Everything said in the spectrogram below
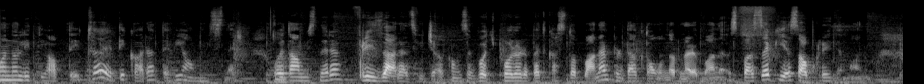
monolith-ի update-ը, դա կարա տևի ամիսներ։ Ու այդ ամիսները freeze արած վիճակում, ոչ բոլորը պետք է stop անեն, product owner-ները բանը, սպասեք, ես upgrade եմ անում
